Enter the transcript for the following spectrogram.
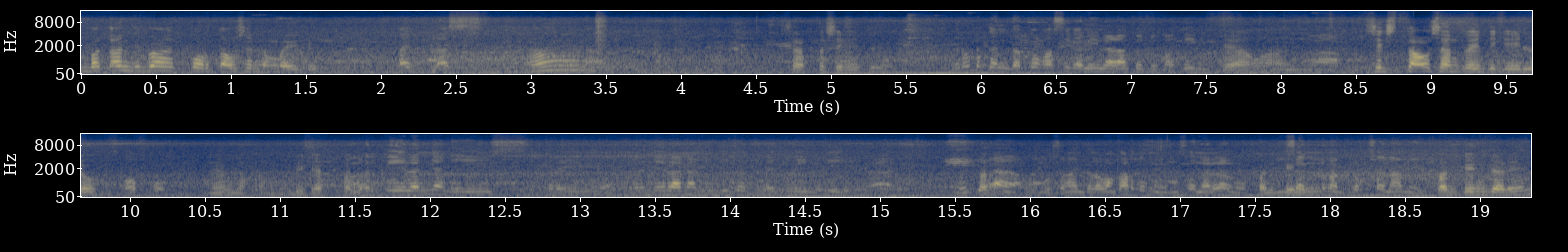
Bataan, di ba, 4,000 lang may 5 plus. Ah. Sarap kasi nito. eh. Pero maganda to kasi kanina lang to dumating. Kaya nga, ano. Ah, 6,000, 20 kilo. opo. Ayun, laki. Bigat Ang pala. retailan yan is 3, retailan namin dito 320. Ito na, ubus ang dalawang karton eh. Isa na lang. Oh. Pantin- Isa na naman, binuksan namin. Pantinda rin.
